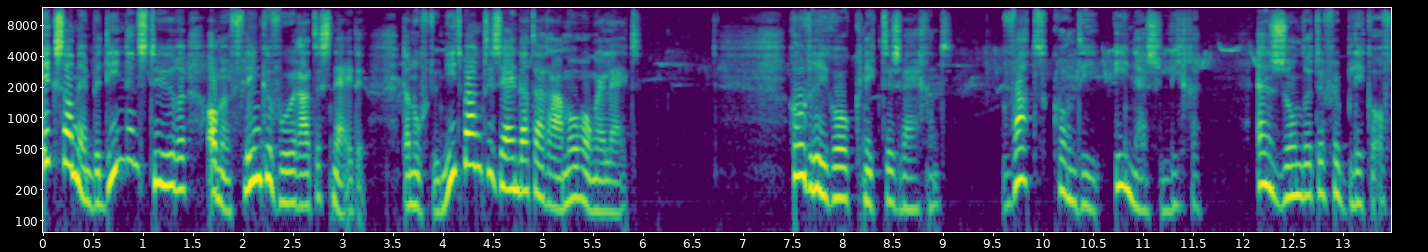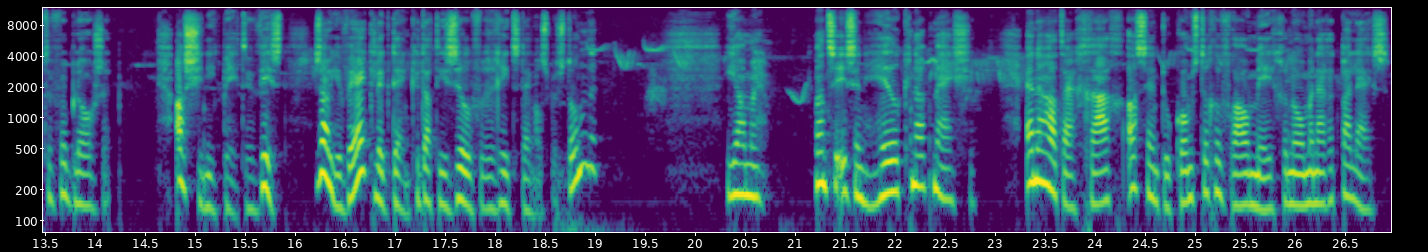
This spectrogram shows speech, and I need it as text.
Ik zal mijn bedienden sturen om een flinke voorraad te snijden. Dan hoeft u niet bang te zijn dat Aramo honger lijdt. Rodrigo knikte zwijgend. Wat kon die Ines liegen? En zonder te verblikken of te verblozen. Als je niet beter wist, zou je werkelijk denken dat die zilveren rietstengels bestonden. Jammer, want ze is een heel knap meisje. En hij had haar graag als zijn toekomstige vrouw meegenomen naar het paleis.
